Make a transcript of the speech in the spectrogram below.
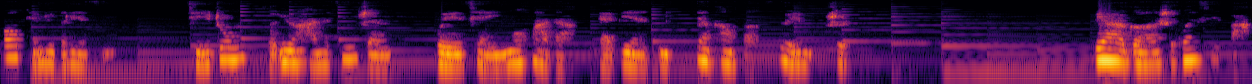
高频率的练习，其中所蕴含的精神会潜移默化的改变你不健康的思维模式。第二个是关系法，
